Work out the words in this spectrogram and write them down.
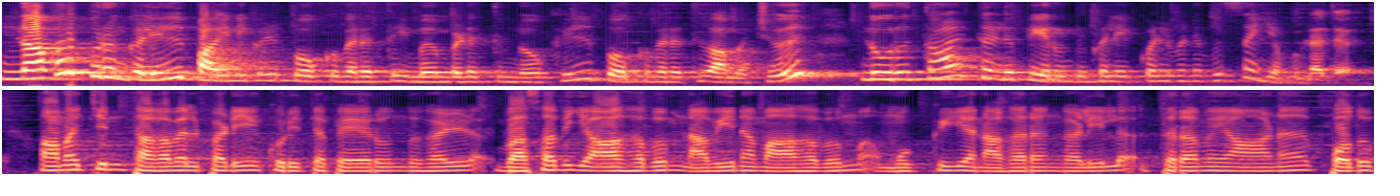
நகர்ப்புறங்களில் பயணிகள் போக்குவரத்தை மேம்படுத்தும் நோக்கில் போக்குவரத்து அமைச்சு நூறு தாழ்த்தள பேருந்துகளை கொள்வனவு செய்ய உள்ளது அமைச்சின் தகவல்படி குறித்த பேருந்துகள் வசதியாகவும் நவீனமாகவும் முக்கிய நகரங்களில் திறமையான பொது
